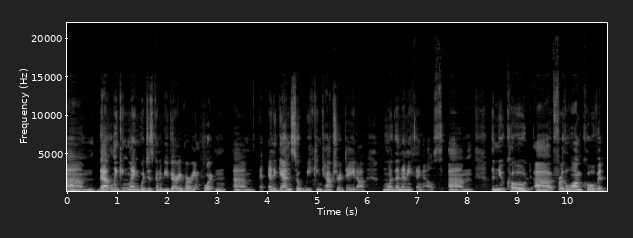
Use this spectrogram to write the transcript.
Um, that linking language is going to be very, very important. Um, and again, so we can capture data more than anything else. Um, the new code uh, for the long COVID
